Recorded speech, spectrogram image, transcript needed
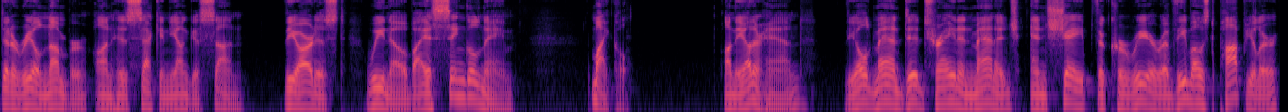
did a real number on his second youngest son, the artist we know by a single name, Michael. On the other hand, the old man did train and manage and shape the career of the most popular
